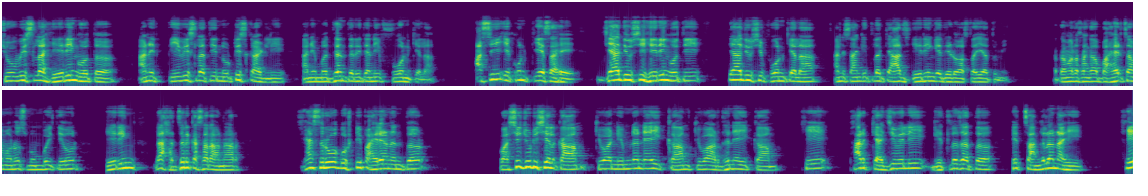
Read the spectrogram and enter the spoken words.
चोवीसला हेरिंग होतं आणि तेवीसला ती नोटीस काढली आणि मध्यंतरी त्यांनी फोन केला. अशी एकूण केस आहे. ज्या दिवशी हेरिंग होती त्या दिवशी फोन केला आणि सांगितलं की आज हेरिंग आहे दीड वाजता या तुम्ही. आता मला सांगा बाहेरचा माणूस मुंबईत येऊन हेरिंगला हजर कसा राहणार? ह्या सर्व गोष्टी पाहिल्यानंतर क्वासी ज्युडिशियल काम किंवा निम्न न्यायिक काम किंवा अर्धन्यायिक काम हे फार कॅज्युअली घेतलं जातं हे चांगलं नाही हे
